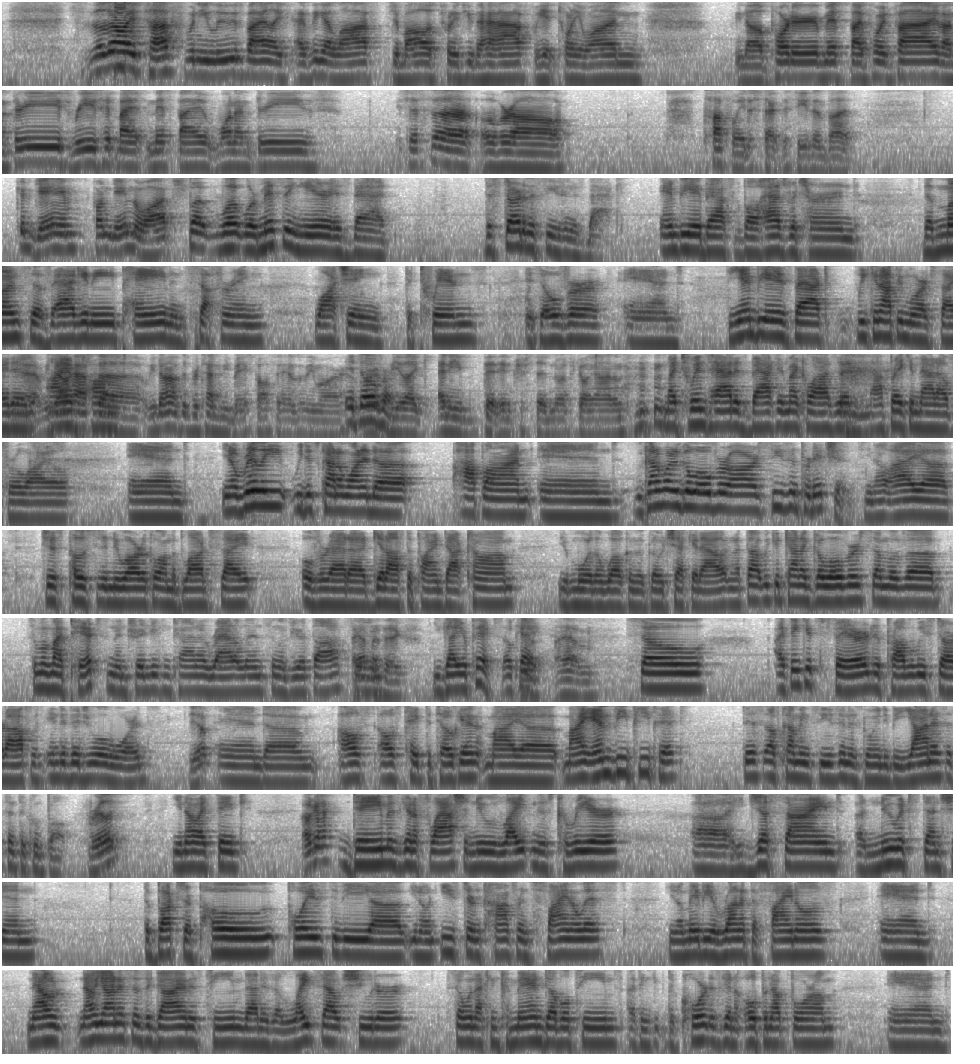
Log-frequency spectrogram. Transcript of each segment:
those are always tough when you lose by like I think I lost Jamal was 22 and a half. We hit 21. You know, Porter missed by 0.5 on threes. Reaves hit by missed by 1 on threes. It's just a overall tough way to start the season, but good game, fun game to watch. But what we're missing here is that the start of the season is back. NBA basketball has returned. The months of agony, pain, and suffering watching the Twins is over, and the NBA is back. We cannot be more excited. Yeah, we don't am have pumped. to. We don't have to pretend to be baseball fans anymore. It's over. Be like any bit interested in what's going on. my Twins hat is back in my closet. Not breaking that out for a while, and you know, really, we just kind of wanted to hop on and we kind of wanted to go over our season predictions. You know, I uh, just posted a new article on the blog site over at uh, getoffthepine.com. You're more than welcome to go check it out. And I thought we could kind of go over some of uh, some of my picks, and then Trig, you can kind of rattle in some of your thoughts. I got my picks. You got your picks, okay? Yep, I have 'em. So, I think it's fair to probably start off with individual awards, Yep. and um, I'll I'll take the token. My uh, my MVP pick this upcoming season is going to be Giannis Antetokounmpo. Really? You know, I think Okay. Dame is going to flash a new light in his career. Uh, he just signed a new extension. The Bucks are po- poised to be, uh, you know, an Eastern Conference finalist. You know, maybe a run at the finals. And now, now Giannis is a guy on his team that is a lights out shooter, someone that can command double teams. I think the court is going to open up for him, and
